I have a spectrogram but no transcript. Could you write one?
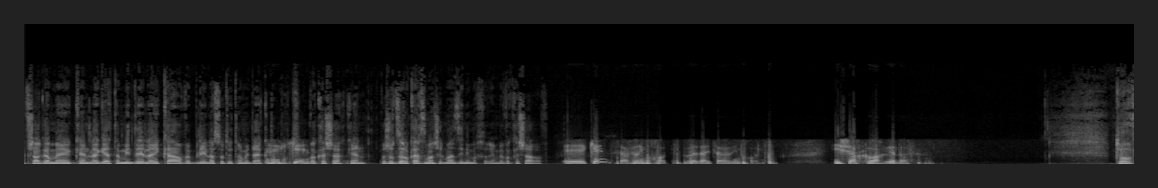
אפשר גם, אה, כן, להגיע תמיד לעיקר ובלי לעשות יותר מדי הקדמות. כן. בבקשה, כן. פשוט זה לוקח זמן של מאזינים אחרים. בבקשה, רב. כן, צריך למחות. ודאי צריך למחות. יישר כוח גדול. טוב,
